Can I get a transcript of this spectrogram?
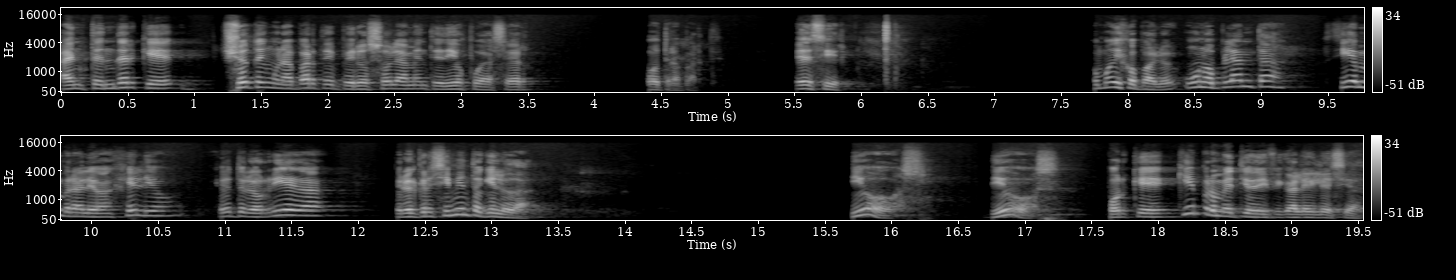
a entender que yo tengo una parte, pero solamente Dios puede hacer otra parte. Es decir, como dijo Pablo, uno planta, siembra el Evangelio, el otro lo riega, pero el crecimiento ¿quién lo da? Dios, Dios. Porque ¿quién prometió edificar la iglesia?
